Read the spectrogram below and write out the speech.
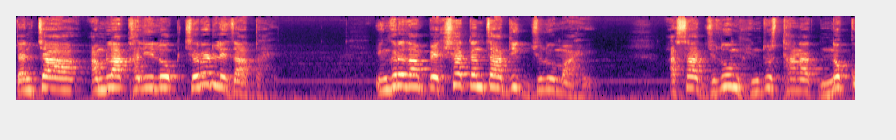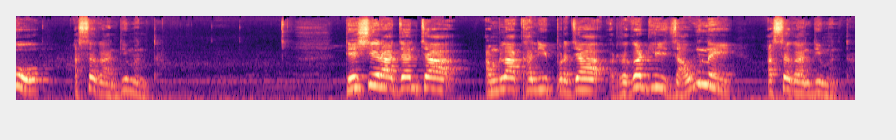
त्यांच्या अंमलाखाली लोक चिरडले जात आहेत. इंग्रजांपेक्षा त्यांचा अधिक जुलूम आहे. असा जुलूम हिंदुस्थानात नको असं गांधी म्हणतात. देशी राजांच्या अंमलाखाली प्रजा रगडली जाऊ नये असं गांधी म्हणतात.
